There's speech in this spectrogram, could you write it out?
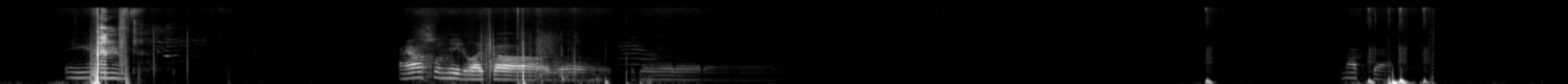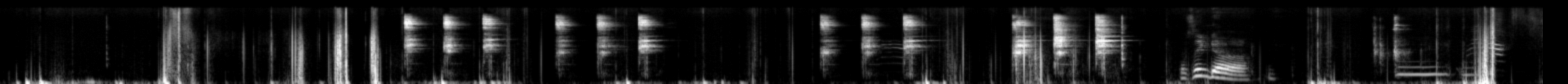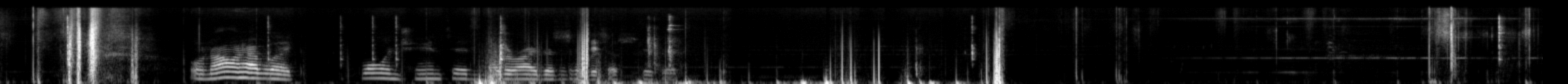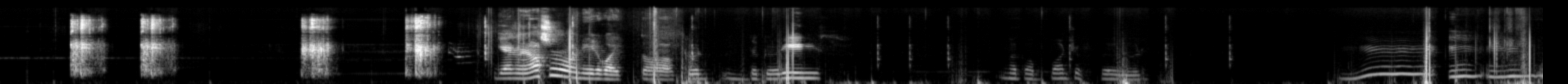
and I also need like a. Uh, not that. Bazinga! Well, now I have like full enchanted netherite. This is gonna be so stupid. Yeah, and I also really need like the good the goodies. Like a bunch of food. Mm -hmm.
